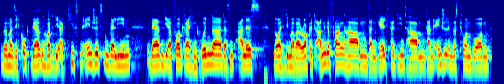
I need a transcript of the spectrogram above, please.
Und wenn man sich guckt, wer sind heute die aktivsten Angels in Berlin, wer sind die erfolgreichen Gründer, das sind alles Leute, die mal bei Rocket angefangen haben, dann Geld verdient haben, dann Angel-Investoren wurden.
